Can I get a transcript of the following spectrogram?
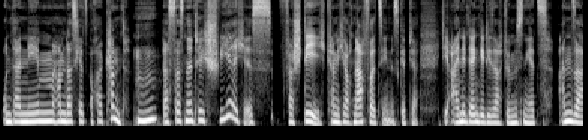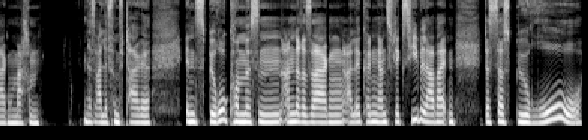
Unternehmen haben das jetzt auch erkannt. Mhm. Dass das natürlich schwierig ist, verstehe ich, kann ich auch nachvollziehen. Es gibt ja die eine Denke, die sagt, wir müssen jetzt Ansagen machen dass alle fünf Tage ins Büro kommen müssen. Andere sagen, alle können ganz flexibel arbeiten. Dass das Büro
